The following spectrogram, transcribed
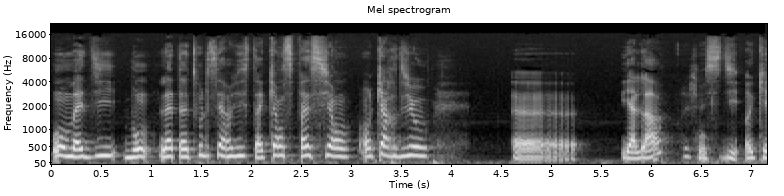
où on m'a dit, bon, là, tu as tout le service, tu as 15 patients en cardio. Euh, Il y a là, je me suis dit, ok,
